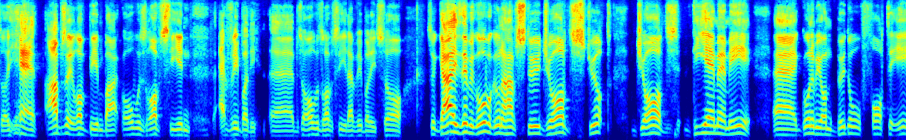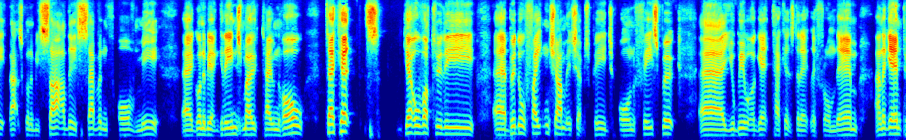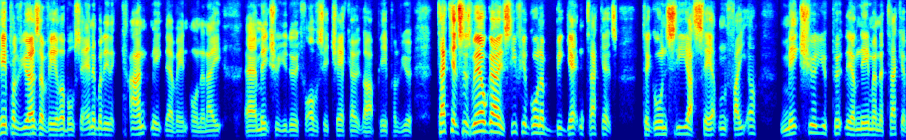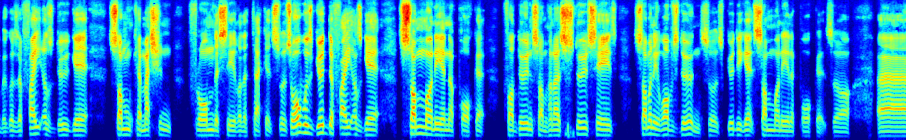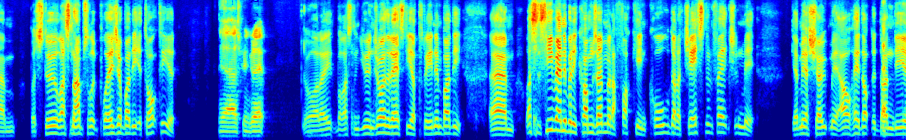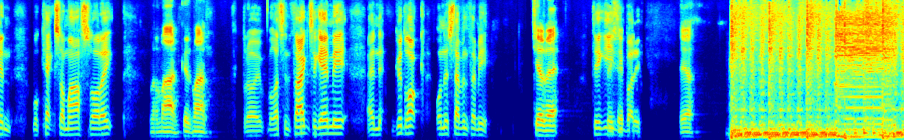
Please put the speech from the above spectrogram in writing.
so yeah, absolutely love being back. Always love seeing everybody. Um, so always love seeing everybody. So so guys, there we go. We're going to have Stu George, Stuart George, DMMA, uh, going to be on Budo 48. That's going to be Saturday, 7th of May. Uh, going to be at Grangemouth Town Hall. Tickets get over to the uh, Budo Fighting Championships page on Facebook. Uh, you'll be able to get tickets directly from them. And again, pay per view is available. So anybody that can't make the event on the night, uh, make sure you do obviously check out that pay per view. Tickets as well, guys. See if you're going to be getting tickets to go and see a certain fighter. Make sure you put their name in the ticket because the fighters do get some commission from the sale of the tickets. So it's always good the fighters get some money in their pocket for doing something. As Stu says, somebody loves doing. So it's good you get some money in the pocket. So, um, but Stu, listen, absolute pleasure, buddy, to talk to you. Yeah, it's been great. All right, but listen, you enjoy the rest of your training, buddy. Um, listen, see if anybody comes in with a fucking cold or a chest infection, mate. Give me a shout, mate. I'll head up to Dundee and we'll kick some ass. All right. My man, good man. Bro, well, listen, thanks again, mate, and good luck on the seventh of May. Cheers, mate. Take it easy, buddy. Yeah.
